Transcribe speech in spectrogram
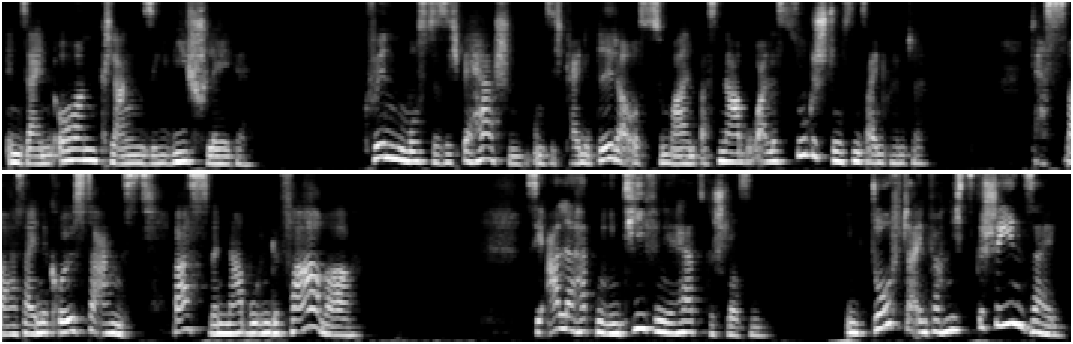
In seinen Ohren klangen sie wie Schläge. Quinn musste sich beherrschen, um sich keine Bilder auszumalen, was Nabu alles zugestoßen sein könnte. Das war seine größte Angst. Was, wenn Nabu in Gefahr war? Sie alle hatten ihn tief in ihr Herz geschlossen. Ihm durfte einfach nichts geschehen sein.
